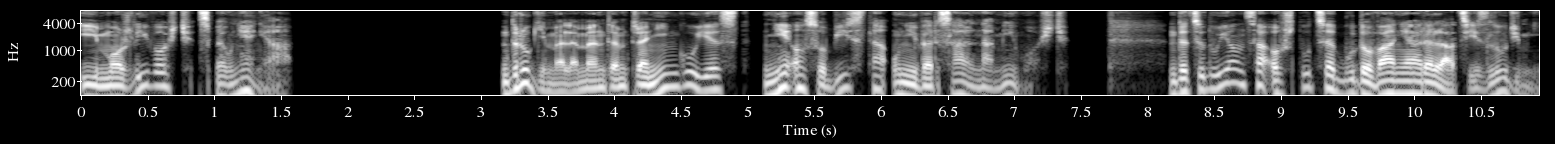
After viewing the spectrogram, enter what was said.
i możliwość spełnienia. Drugim elementem treningu jest nieosobista, uniwersalna miłość, decydująca o sztuce budowania relacji z ludźmi.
